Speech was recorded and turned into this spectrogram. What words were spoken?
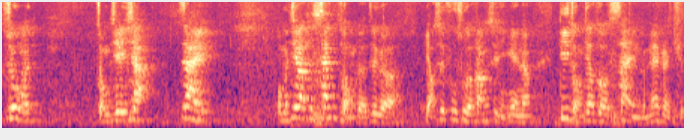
所以我们总结一下，在我们介绍这三种的这个。表示复数的方式里面呢，第一种叫做 sin 的 magnitude，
